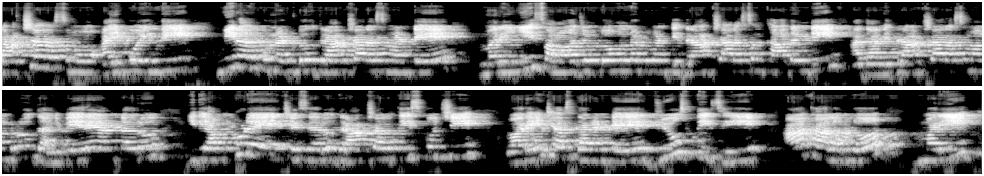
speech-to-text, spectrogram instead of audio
ద్రాక్షారసము అయిపోయింది. మీరు అనుకున్నట్లు ద్రాక్షారసం అంటే మరి ఈ సమాజంలో ఉన్నటువంటి ద్రాక్షారసం కాదండి. దాన్ని ద్రాక్షారసం అనరు దాన్ని వేరే అంటారు. ఇది అప్పుడే ఏం చేశారు? ద్రాక్షాలు తీసుకొచ్చి వారు ఏం చేస్తారంటే జ్యూస్ తీసి ఆ కాలంలో మరి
